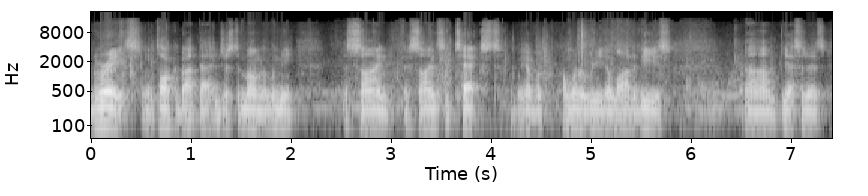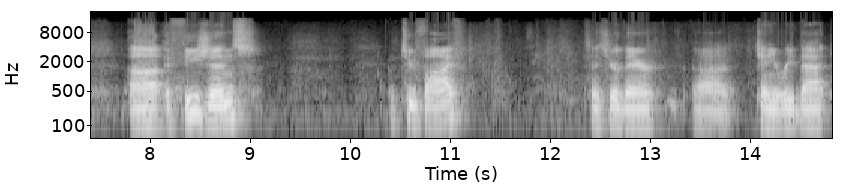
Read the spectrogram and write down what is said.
grace. We'll talk about that in just a moment. Let me assign assign some text. We have a, I want to read a lot of these. Um, yes, it is. Uh, Ephesians 2 5. Since you're there, uh, can you read that?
